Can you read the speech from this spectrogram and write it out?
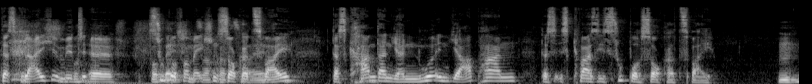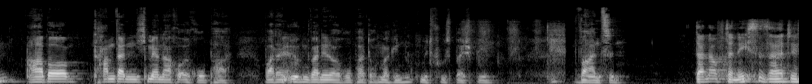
Das gleiche mit äh, Super Formation Soccer 2. Das kam dann ja nur in Japan. Das ist quasi Super Soccer 2. Aber kam dann nicht mehr nach Europa. War dann Ja. irgendwann in Europa doch mal genug mit Fußballspielen. Wahnsinn. Dann auf der nächsten Seite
